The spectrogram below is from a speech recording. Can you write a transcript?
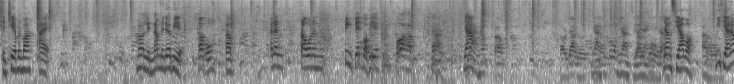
เป็นเชฟมันปะไอ้ายมาเล่นน้ำในเด้อพี่ ครับผม ครับ อันนั้นเตานั้นปิ้งเป็ดบอกพี่พ่อครับ ย่างครับครับเตาย่างเลยย่างโก้งย่างเสือย่างย่างเสียบ่ครับผมมีเสียน้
